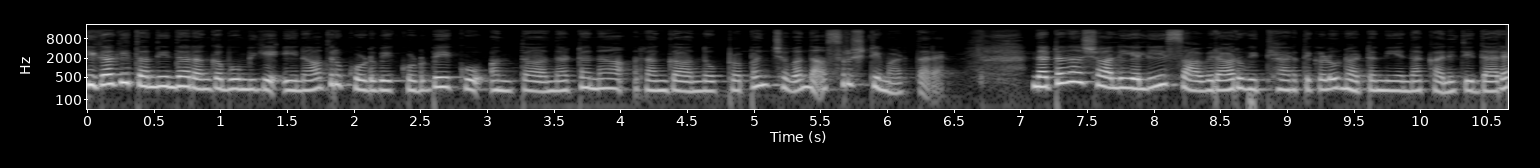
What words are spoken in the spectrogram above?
ಹೀಗಾಗಿ ತನ್ನಿಂದ ರಂಗಭೂಮಿಗೆ ಏನಾದರೂ ಕೊಡಬೇಕು ಕೊಡಬೇಕು ಅಂತ ನಟನ, ರಂಗ ಅನ್ನೋ ಪ್ರಪಂಚವನ್ನು ಸೃಷ್ಟಿ ಮಾಡ್ತಾರೆ. ನಟನ ಶಾಲೆಯಲ್ಲಿ ಸಾವಿರಾರು ವಿದ್ಯಾರ್ಥಿಗಳು ನಟನೆಯನ್ನು ಕಲಿತಿದ್ದಾರೆ.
